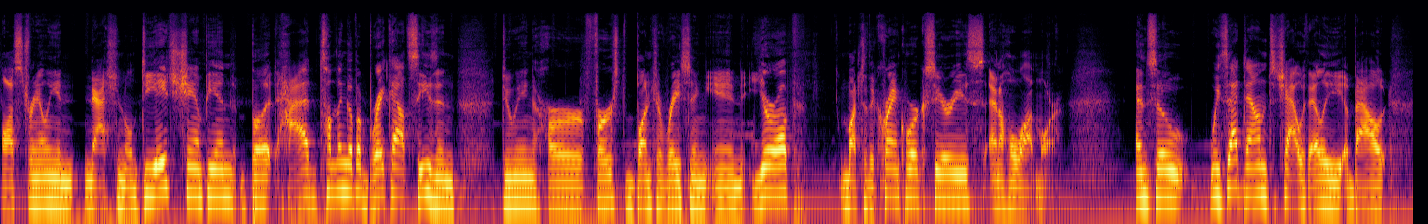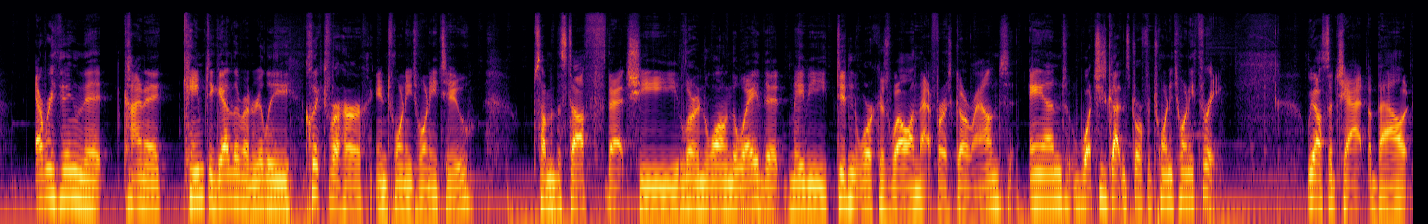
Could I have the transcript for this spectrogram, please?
Australian national DH champion, but had something of a breakout season doing her first bunch of racing in Europe, much of the Crankworx series, and a whole lot more. And so we sat down to chat with Ellie about everything that kind of came together and really clicked for her in 2022 some of the stuff that she learned along the way that maybe didn't work as well on that first go round, and what she's got in store for 2023. We also chat about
